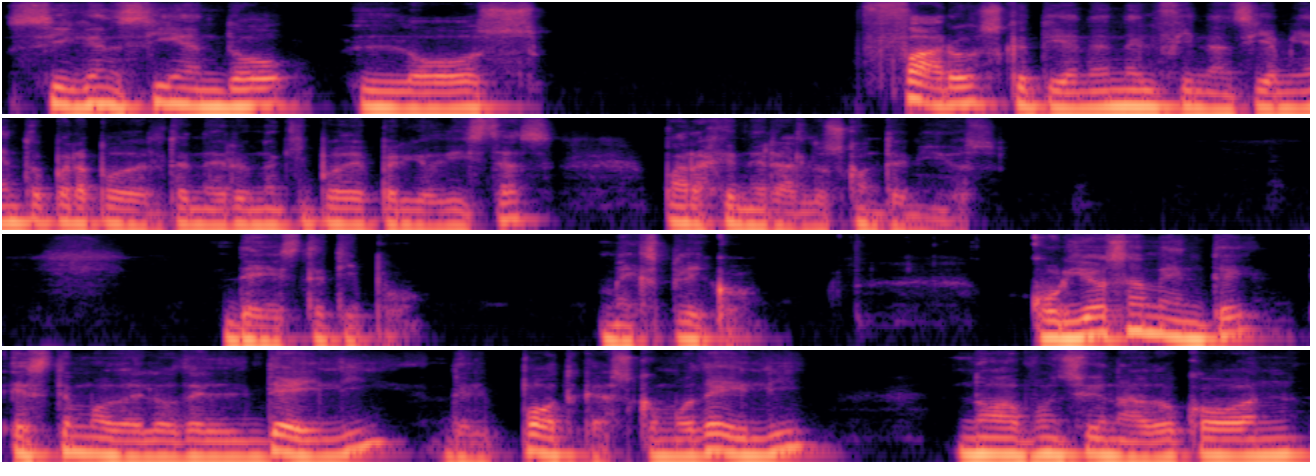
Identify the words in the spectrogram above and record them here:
siguen siendo los faros que tienen el financiamiento para poder tener un equipo de periodistas para generar los contenidos de este tipo. Me explico. Curiosamente, este modelo del daily, del podcast como daily, no ha funcionado con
